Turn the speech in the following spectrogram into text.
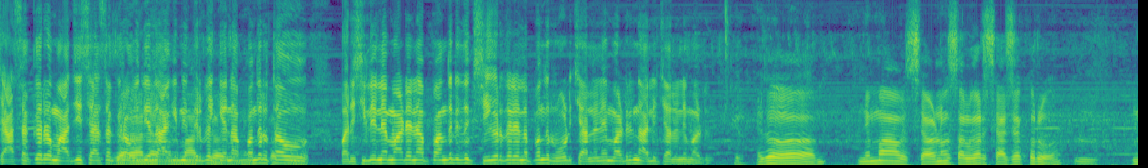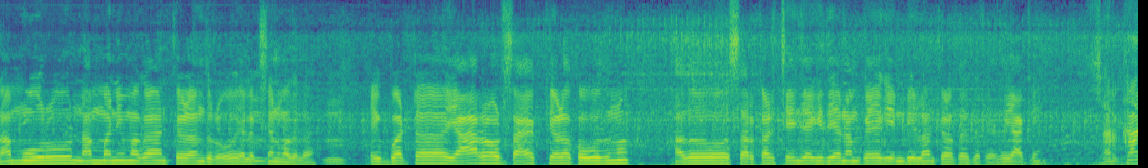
ಶಾಸಕರ ಮಾಜಿ ಶಾಸಕರ ಅವಧಿಯಲ್ಲಿ ಆಗಿ ನಿಂತಿರ್ಬೇಕು ಏನಪ್ಪ ಅಂದ್ರೆ ತಾವು ಪರಿಶೀಲನೆ ಮಾಡಿ ಏನಪ್ಪ ಅಂದ್ರೆ ಇದಕ್ಕೆ ಶೀಘ್ರದಲ್ಲಿ ಏನಪ್ಪ ಅಂದ್ರೆ ರೋಡ್ ಚಾಲನೆ ಮಾಡಿರಿ ನಾಲಿ ಚಾಲನೆ ಮಾಡಿರಿ. ಇದು ನಿಮ್ಮ ಶರಣು ಸಲ್ಗರ್ ಶಾಸಕರು ನಮ್ಮೂರು ನಮ್ಮ ಮನೆ ಮಗ ಅಂತೇಳಿ ಅಂದರು ಎಲೆಕ್ಷನ್ ಮೊದಲು. ಈಗ ಬಟ್ ಯಾರು ಅವ್ರು ಸಹಾಯ ಕೇಳಕ್ಕೆ ಹೋಗೋದು ಅದು ಸರ್ಕಾರ ಚೇಂಜ್ ಆಗಿದೆ ನಮ್ಮ ಕೈಯಾಗ ಏನು ಬಿ ಇಲ್ಲ ಅಂತ ಹೇಳ್ತಾ ಇದ್ದಾರೆ. ಅದು ಯಾಕೆ? ಸರ್ಕಾರ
